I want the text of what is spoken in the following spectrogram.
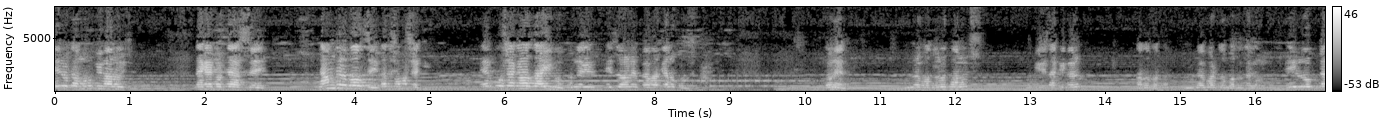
এইরকম মুরব্বী মানুষ দেখা করতে আসছে। নাম ধরে বলছে সমস্যা কি? এর পোশাক আজ যাই হোক এই ধরনের ব্যবহার কেন করবেন শোনেন ভদ্রলোক মানুষ। এই লোকটা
